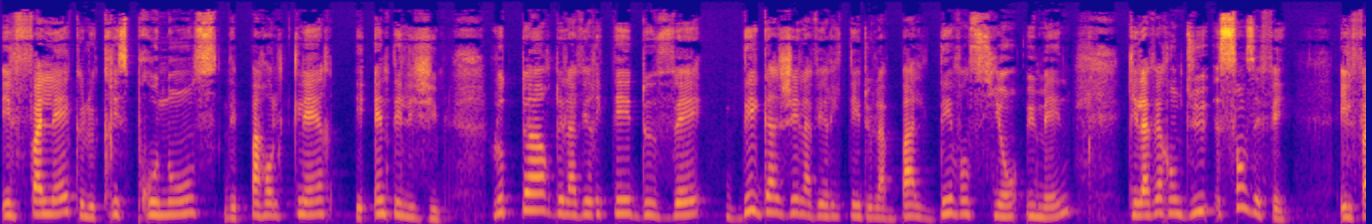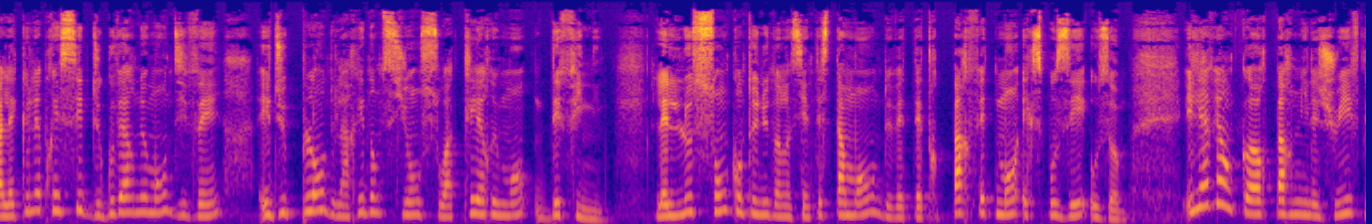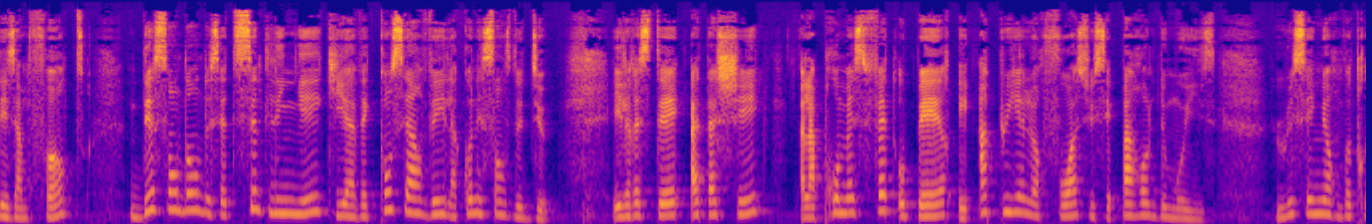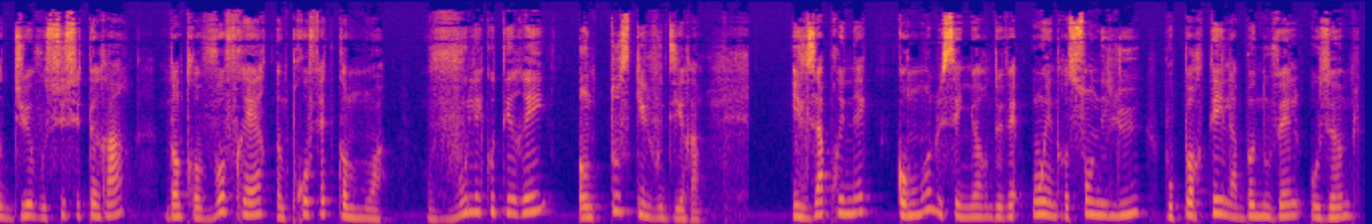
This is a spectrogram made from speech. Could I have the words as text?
Il fallait que le Christ prononce des paroles claires et intelligibles. L'auteur de la vérité devait dégager la vérité de la balle d'invention humaine qu'il avait rendue sans effet. Il fallait que les principes du gouvernement divin et du plan de la rédemption soient clairement définis. Les leçons contenues dans l'Ancien Testament devaient être parfaitement exposées aux hommes. Il y avait encore parmi les Juifs des âmes fortes, descendants de cette sainte lignée qui avait conservé la connaissance de Dieu. Ils restaient attachés à la promesse faite au Père et appuyaient leur foi sur ces paroles de Moïse. Le Seigneur votre Dieu vous suscitera d'entre vos frères un prophète comme moi. Vous l'écouterez en tout ce qu'il vous dira. Ils apprenaient comment le Seigneur devait oindre son élu pour porter la bonne nouvelle aux humbles,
